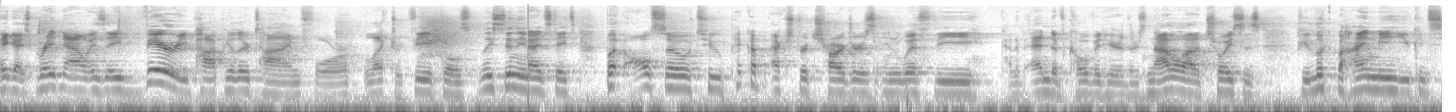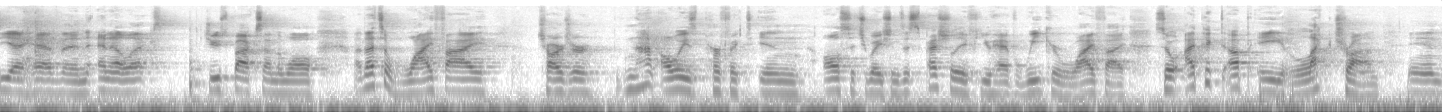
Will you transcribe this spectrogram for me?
Hey guys, right now is a very popular time for electric vehicles, at least in the United States, but also to pick up extra chargers. And with the kind of end of COVID here, there's not a lot of choices. If you look behind me, you can see I have an Enel X juice box on the wall. Uh, that's a Wi-Fi charger not always perfect in all situations, especially if you have weaker Wi-Fi. So I picked up a Lectron and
